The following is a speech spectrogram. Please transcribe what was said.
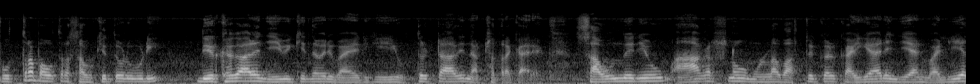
പുത്രപൗത്ര സൗഖ്യത്തോടു കൂടി ദീർഘകാലം ജീവിക്കുന്നവരുമായിരിക്കും ഈ ഉത്തിട്ടാതി നക്ഷത്രക്കാർ സൗന്ദര്യവും ആകർഷണവുമുള്ള വസ്തുക്കൾ കൈകാര്യം ചെയ്യാൻ വലിയ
